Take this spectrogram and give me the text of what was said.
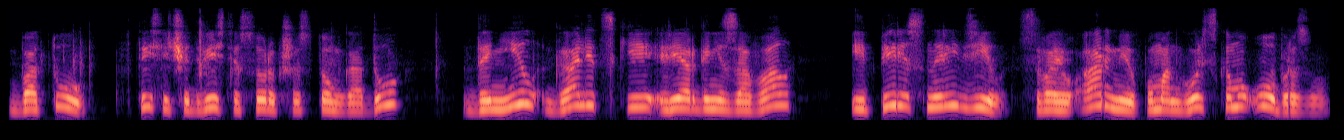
Бату в 1246 году Даниил Галицкий реорганизовал и переснарядил свою армию по монгольскому образу.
